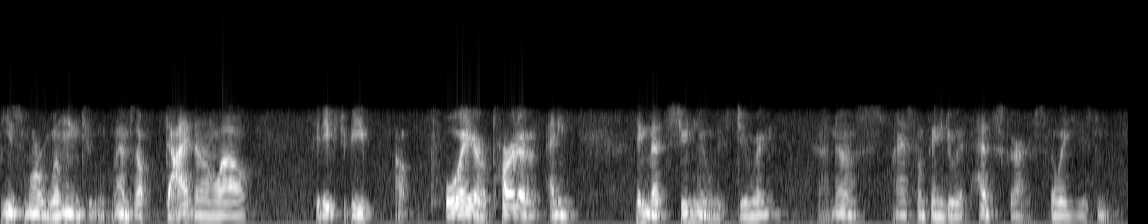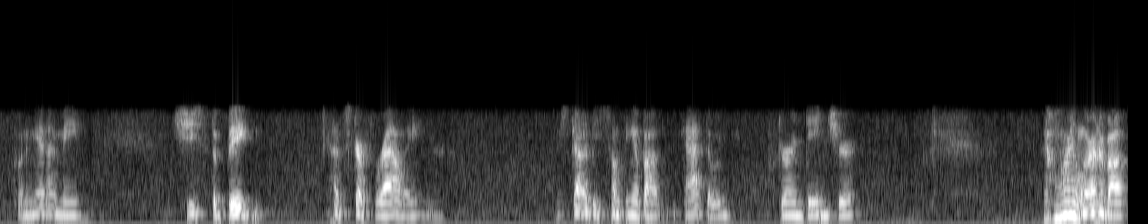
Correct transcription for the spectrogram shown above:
He's more willing to let himself die than allow Kadife to be a toy or part of anything that Sunay was doing. God knows. I have something to do with headscarves, the way he's been putting it. I mean, she's the big headscarf rally. There's got to be something about that that would put her in danger. The more I learn about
